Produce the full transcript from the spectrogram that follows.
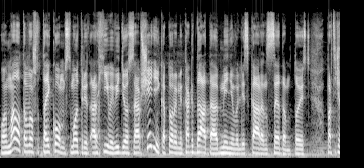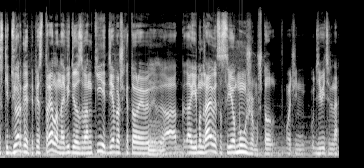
он мало того, что тайком смотрит архивы видеосообщений, которыми когда-то обменивались Карен с Эдом, то есть практически дергает Пепестрелла на видеозвонки девушки, которые э, а, а, ему нравятся с ее мужем, что очень удивительно.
